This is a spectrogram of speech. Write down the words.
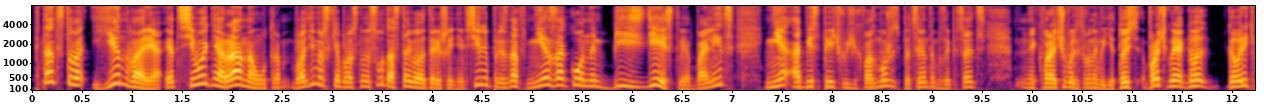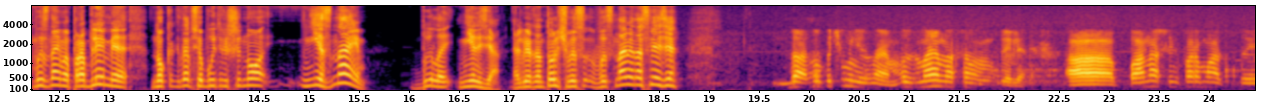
15 января, это сегодня рано утром, Владимирский областной суд оставил это решение в силе, признав незаконным бездействие больниц, не обеспечивающих возможность пациентам записать к врачу в электронном виде. То есть, проще говоря, говорить, мы знаем о проблеме, но когда все будет решено, не знаем, было нельзя. Альберт Анатольевич, вы, вы с нами на связи? Да, ну почему не знаем? Мы знаем на самом деле. А, по нашей информации,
